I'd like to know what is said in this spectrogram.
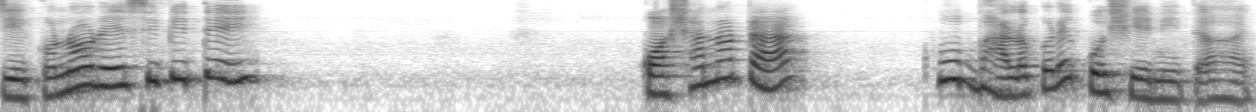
যে কোনো রেসিপিতেই কষানোটা খুব ভালো করে কষিয়ে নিতে হয়।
